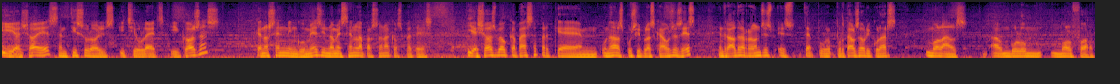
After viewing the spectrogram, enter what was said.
I això és sentir sorolls i xiulets i coses que no sent ningú més i només sent la persona que els pateix. I això es veu que passa perquè mm, una de les possibles causes és, entre altres raons, és, és portar els auriculars molt alts, a un volum molt fort.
